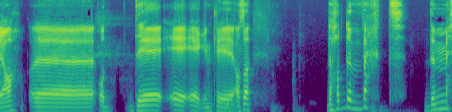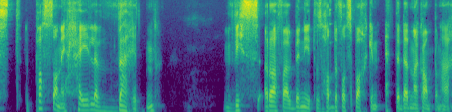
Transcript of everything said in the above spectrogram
Ja, øh, og det er egentlig Altså, det hadde vært det mest passende i hele verden hvis Rafael Benitez hadde fått sparken etter denne kampen her.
